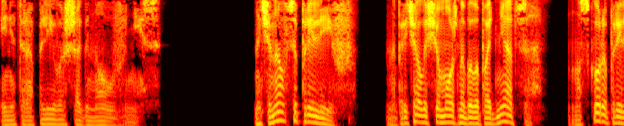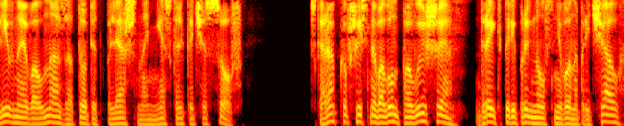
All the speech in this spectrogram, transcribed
и неторопливо шагнул вниз. Начинался прилив. На причал еще можно было подняться, но скоро приливная волна затопит пляж на несколько часов. Вскарабкавшись на валун повыше, Дрейк перепрыгнул с него на причал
